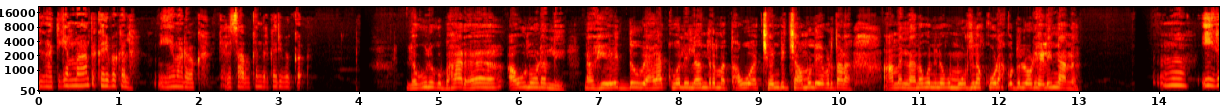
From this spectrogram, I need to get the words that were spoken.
ಈಗ ಅತ್ತಿಗೆಮ್ಮ ಅಂತ ಕರಿಬೇಕಲ್ಲ, ಏನು ಮಾಡ್ಬೇಕು? ಕೆಲಸ ಆಗ್ಬೇಕಂದ್ರೆ ಕರಿಬೇಕು. ಲಘು ಲಘು ಬಾರ, ಅವು ನೋಡಲ್ಲಿ. ನಾವು ಹೇಳಿದ್ದು ವ್ಯಾಳಕ್ಕೆ ಹೋಲಿಲ್ಲ ಅಂದ್ರೆ ಮತ್ತೆ ಅವು ಚಂಡಿ ಚಾಮುಂಡಿ ಹೇಳ್ಬಿಡ್ತಾಳ. ಆಮೇಲೆ ನನಗೂ ನಿನಗೂ ಮೂರು ದಿನ ಕೂಡ ಹಾಕೋದಿಲ್ಲ ನೋಡಿ ಹೇಳಿ ನಾನು. ಈಗ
